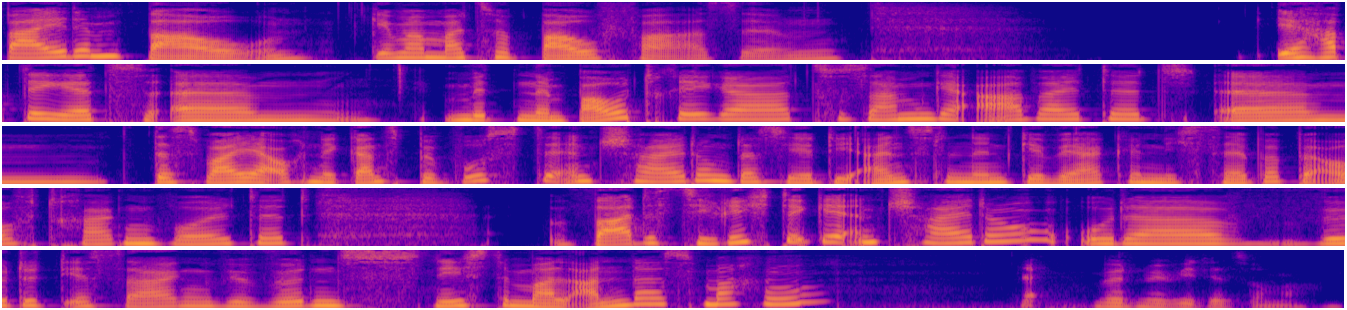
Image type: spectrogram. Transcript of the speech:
Bei dem Bau, gehen wir mal zur Bauphase. Ihr habt ja jetzt ähm, mit einem Bauträger zusammengearbeitet. Ähm, das war ja auch eine ganz bewusste Entscheidung, dass ihr die einzelnen Gewerke nicht selber beauftragen wolltet. War das die richtige Entscheidung oder würdet ihr sagen, wir würden es nächste Mal anders machen? Ja, würden wir wieder so machen.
